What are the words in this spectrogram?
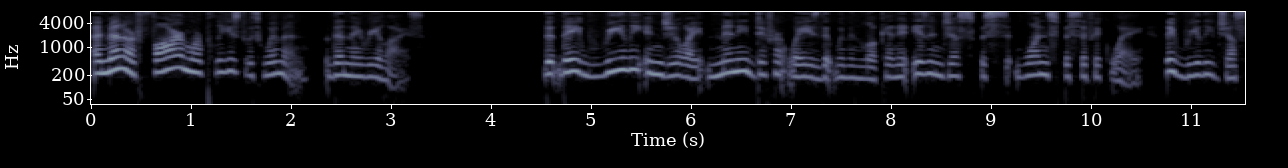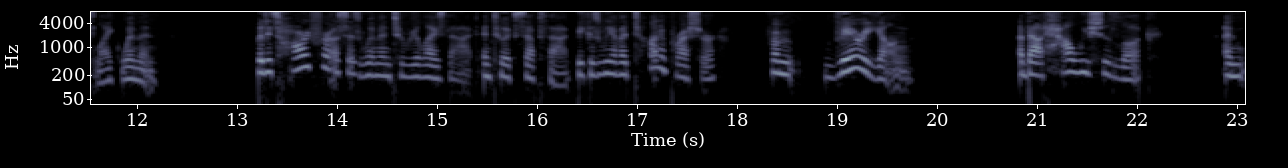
And men are far more pleased with women than they realize. That they really enjoy many different ways that women look, and it isn't just speci- one specific way. They really just like women. But it's hard for us as women to realize that and to accept that because we have a ton of pressure from very young about how we should look and,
